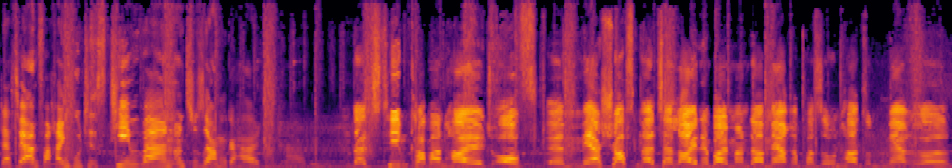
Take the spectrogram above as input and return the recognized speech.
dass wir einfach ein gutes Team waren und zusammengehalten haben. Und als Team kann man halt oft ähm, mehr schaffen als alleine, weil man da mehrere Personen hat und mehrere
